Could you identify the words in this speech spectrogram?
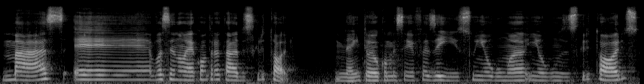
Mas é, você não é contratado do escritório, né? Então, eu comecei a fazer isso em, alguma, em alguns escritórios.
